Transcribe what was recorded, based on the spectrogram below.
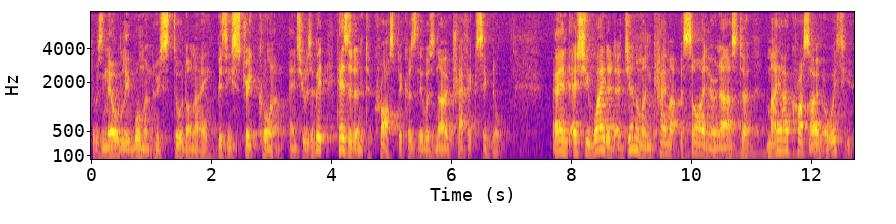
There was an elderly woman who stood on a busy street corner and she was a bit hesitant to cross because there was no traffic signal. And as she waited, a gentleman came up beside her and asked her, May I cross over with you?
